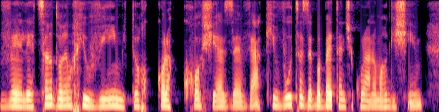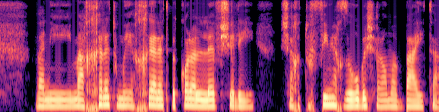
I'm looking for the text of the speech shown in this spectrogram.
ולייצר דברים חיוביים מתוך כל הקושי הזה והעקיבות הזה בבטן שכולנו מרגישים. ואני מאחלת ומייחלת בכל הלב שלי שהחטופים יחזרו בשלום הביתה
